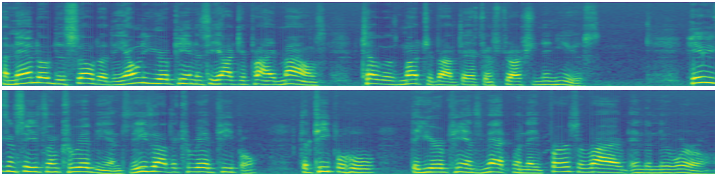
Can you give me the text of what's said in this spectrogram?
Hernando de Soto, the only European to see occupied mounds, tells us much about their construction and use. Here you can see some Caribbeans. These are the Carib people, the people who the Europeans met when they first arrived in the New World.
